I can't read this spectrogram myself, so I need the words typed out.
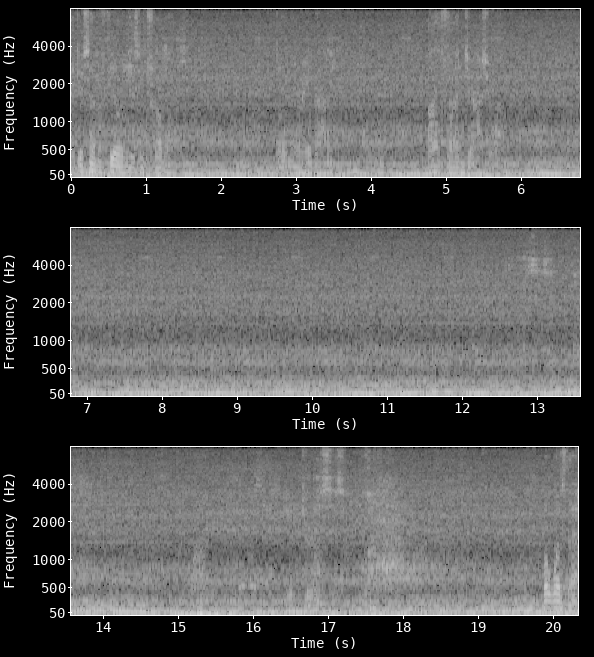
I just have a feeling he's in trouble. Don't worry about it. I'll find Joshua. Mom, your dress is... What? What was that?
